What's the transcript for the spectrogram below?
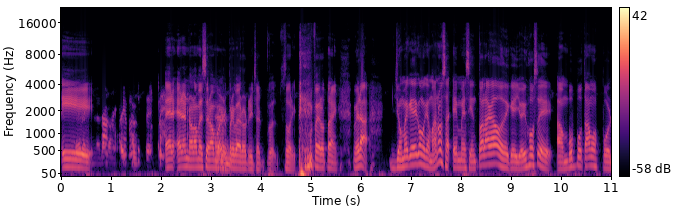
Y- Eren. Eren, no lo mencionamos en el primero, Richard. P- Sorry. Pero está bien. Mira, yo me quedé como que, mano, o sea, eh, me siento halagado de que yo y José ambos votamos por,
